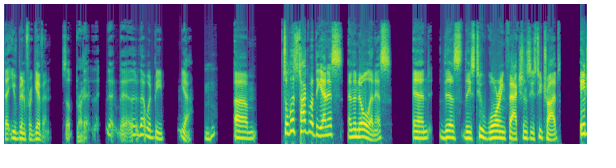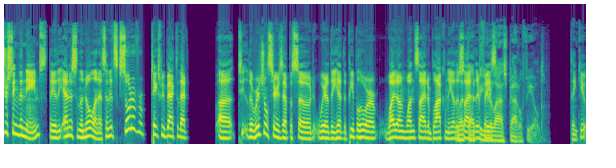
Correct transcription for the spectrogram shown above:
that you've been forgiven. So Right. that, would be yeah. Mhm. Um. So let's talk about the Ennis and the Nol-Ennis, and this these two warring factions, these two tribes. Interesting, the names. They are the Ennis and the Nol-Ennis, and it's sort of takes me back to that uh to the original series episode where they had the people who are white on one side and black on the other Let side that of their be face. your last battlefield. Thank you.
